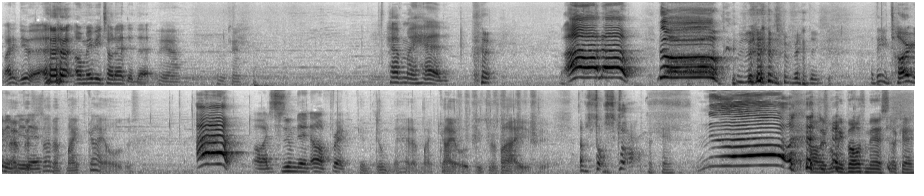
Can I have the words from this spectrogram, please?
Why did he do that? oh, maybe Toadette did that. yeah. Okay. Have my head. oh, no! No! I think he targeted I'm me the there. son of my child. Ah! Oh, I just zoomed in. Oh, frick. Consume the head of my child to survive. I'm so strong. Okay. No! Oh, we, we both missed. Okay.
